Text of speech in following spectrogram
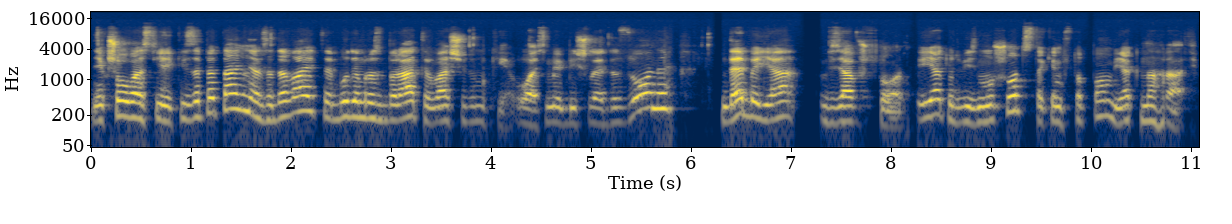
Якщо у вас є якісь запитання, задавайте, будемо розбирати ваші думки. Ось ми пішли до зони, де би я взяв шорт. І я тут візьму шорт з таким стопом, як на графіку.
